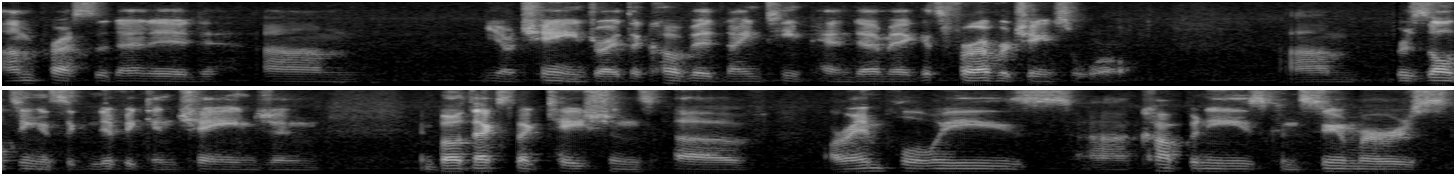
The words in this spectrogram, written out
unprecedented um, you know change right? The covid-19 pandemic it's forever changed the world um, resulting in significant change in, in both expectations of our employees uh, companies consumers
